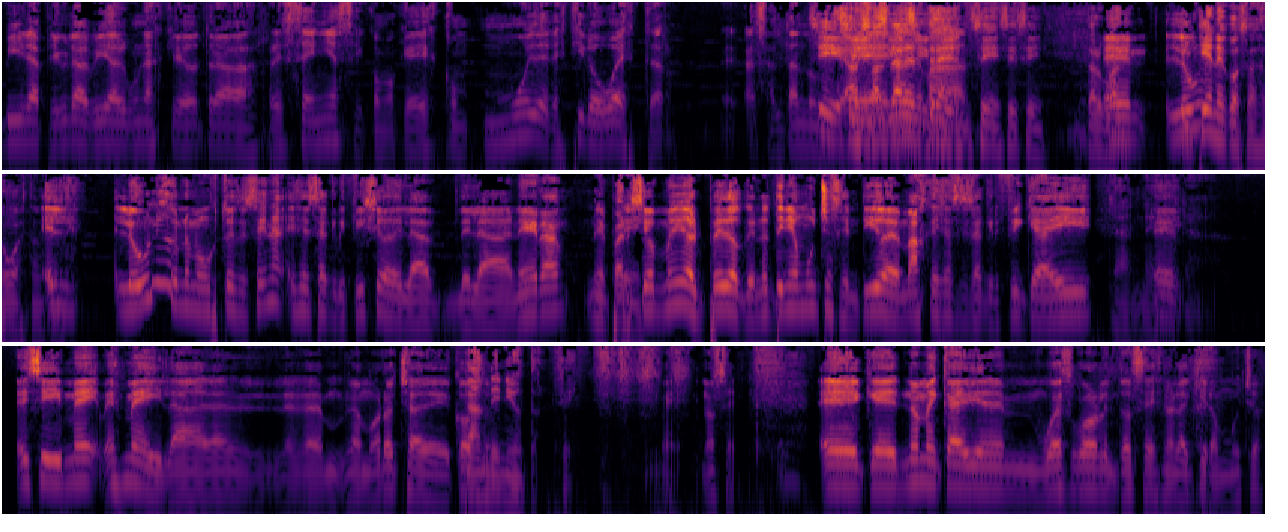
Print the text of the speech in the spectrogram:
vi la película, vi algunas que otras reseñas y como que es como muy del estilo western. eh, Asaltando Sí, un a sí, saltar sí, el tren, sí, sí, sí, tal cual. Eh, y tiene cosas de western. El- lo único que no me gustó de esa escena es el sacrificio de la, de la negra. Me pareció medio al pedo que no tenía mucho sentido, además que ella se sacrifique ahí. La negra. Eh, sí, May- es May, la, la, la- la morocha de cosas. Tandy Newton, sí. no sé. Eh, que no me cae bien en Westworld, entonces no la quiero mucho.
